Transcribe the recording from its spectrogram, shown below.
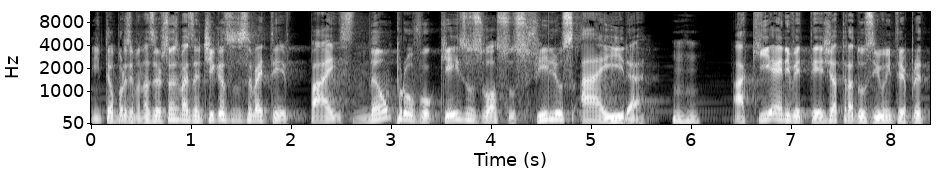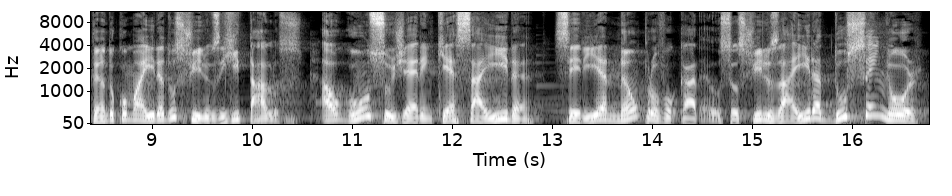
Então, por exemplo, nas versões mais antigas você vai ter: Pais, não provoqueis os vossos filhos à ira. Uhum. Aqui a NVT já traduziu interpretando como a ira dos filhos, irritá-los. Alguns sugerem que essa ira seria não provocar os seus filhos a ira do Senhor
